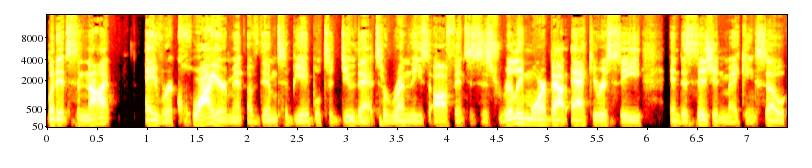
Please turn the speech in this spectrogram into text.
but it's not a requirement of them to be able to do that to run these offenses. It's really more about accuracy and decision making. So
